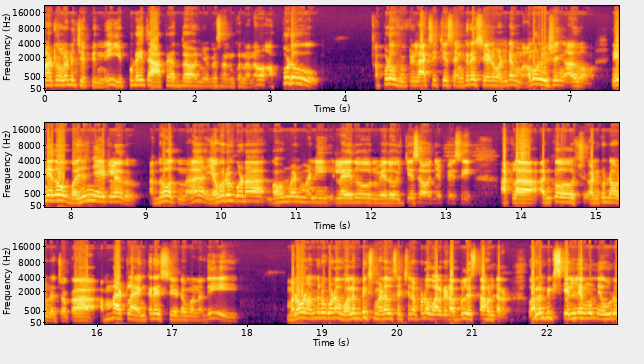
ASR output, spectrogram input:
మాటల్లోనే చెప్పింది ఎప్పుడైతే ఆపేద్దాం అని చెప్పేసి అనుకున్నానో. అప్పుడు అప్పుడు ఫిఫ్టీ ల్యాక్స్ ఇచ్చేసి ఎంకరేజ్ చేయడం అంటే మామూలు విషయం కాదు మామ. నేనేదో భజన చేయట్లేదు. అర్థమవుతుందా? ఎవరు కూడా గవర్నమెంట్ మనీ ఇలా ఏదో నువ్వేదో ఇచ్చేసావు అని చెప్పేసి అట్లా అనుకో అనుకుంటా ఉండొచ్చు. ఒక అమ్మ అట్లా ఎంకరేజ్ చేయడం అన్నది మన వాళ్ళందరూ కూడా ఒలింపిక్స్ మెడల్స్ వచ్చినప్పుడు వాళ్ళకి డబ్బులు ఇస్తా ఉంటారు. ఒలింపిక్స్కి వెళ్ళే ముందు ఎవడు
